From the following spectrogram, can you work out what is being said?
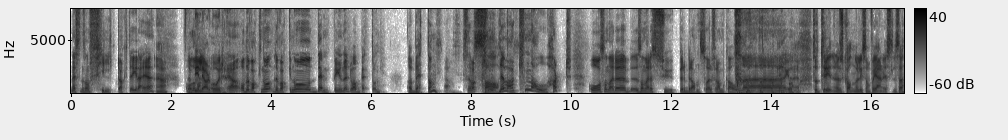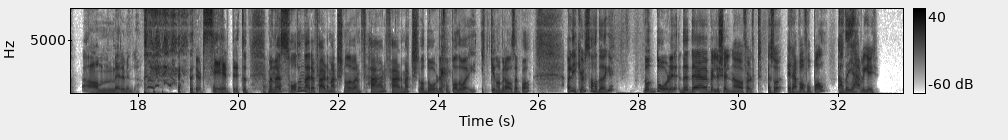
Nesten sånn filtaktig greie. Ja. Og Biljardbord. Ja, og det var ikke noe, det var ikke noe demping under, det var betong. Og betong? Så det var, Satan. det var knallhardt! Og sånn derre sånn superbrannsårframkallende greier. Så tryner du, så kan du liksom få hjernerystelse. Ja, mer eller mindre. Det hørtes helt dritt ut. Men når jeg så den der fæle matchen, og det var en fæl, fæl match, det var dårlig fotball, det var ikke noe bra å se på, allikevel så hadde jeg det gøy. Det var dårlig, det, det er veldig sjelden jeg har følt. Jeg så ræva fotball, jeg hadde det jævlig gøy.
